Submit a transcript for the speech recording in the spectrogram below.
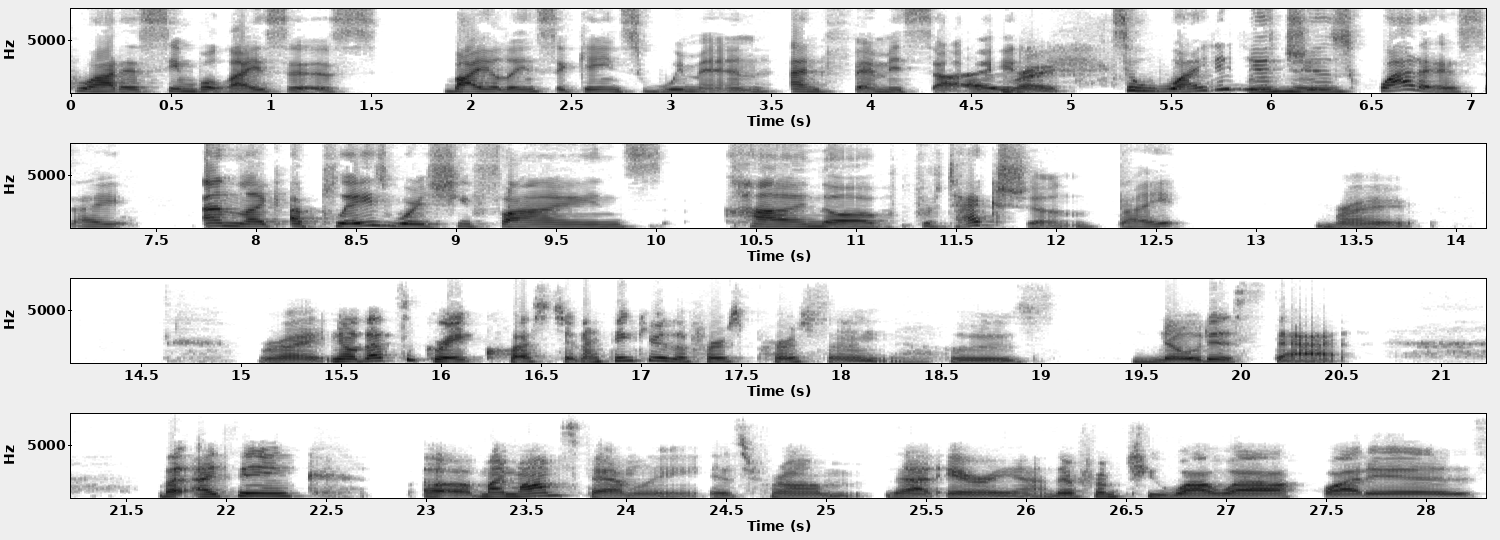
Juarez symbolizes violence against women and femicide. Right. So why did you mm-hmm. choose Juarez? I and like a place where she finds kind of protection, right? Right. Right. No, that's a great question. I think you're the first person who's noticed that. But I think uh, my mom's family is from that area. They're from Chihuahua, Juarez,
